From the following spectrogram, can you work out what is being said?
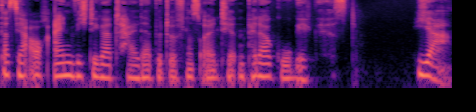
das ja auch ein wichtiger Teil der bedürfnisorientierten Pädagogik ist. Ja,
